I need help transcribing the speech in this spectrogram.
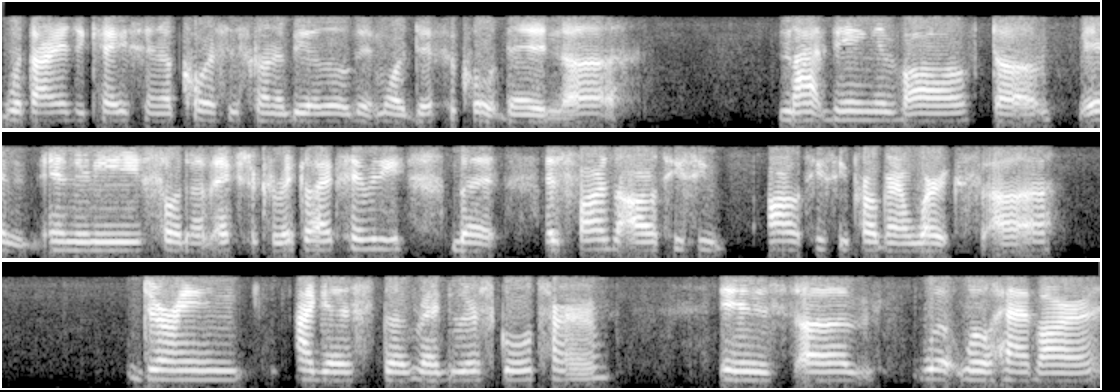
with our education. Of course, it's going to be a little bit more difficult than uh, not being involved um, in in any sort of extracurricular activity. But as far as the ROTC ROTC program works, uh, during I guess the regular school term is um, we'll, we'll have our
